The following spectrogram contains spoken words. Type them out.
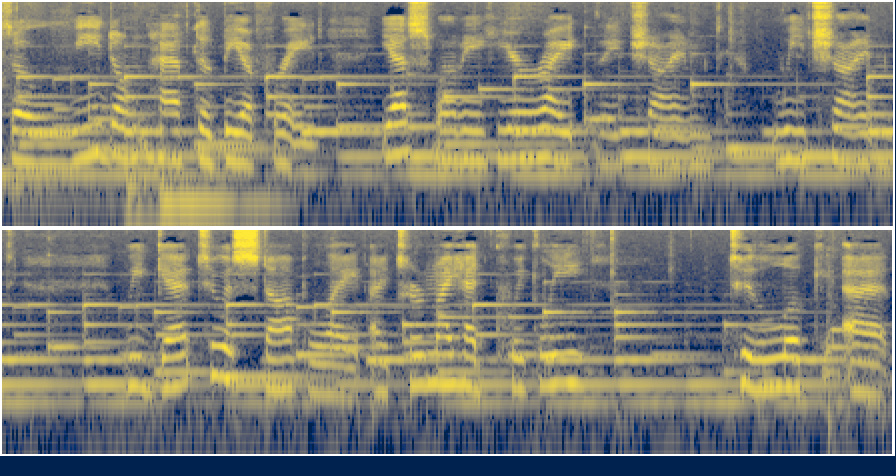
so we don't have to be afraid. Yes, Mommy, you're right, they chimed. We chimed. We get to a stoplight. I turn my head quickly to look at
